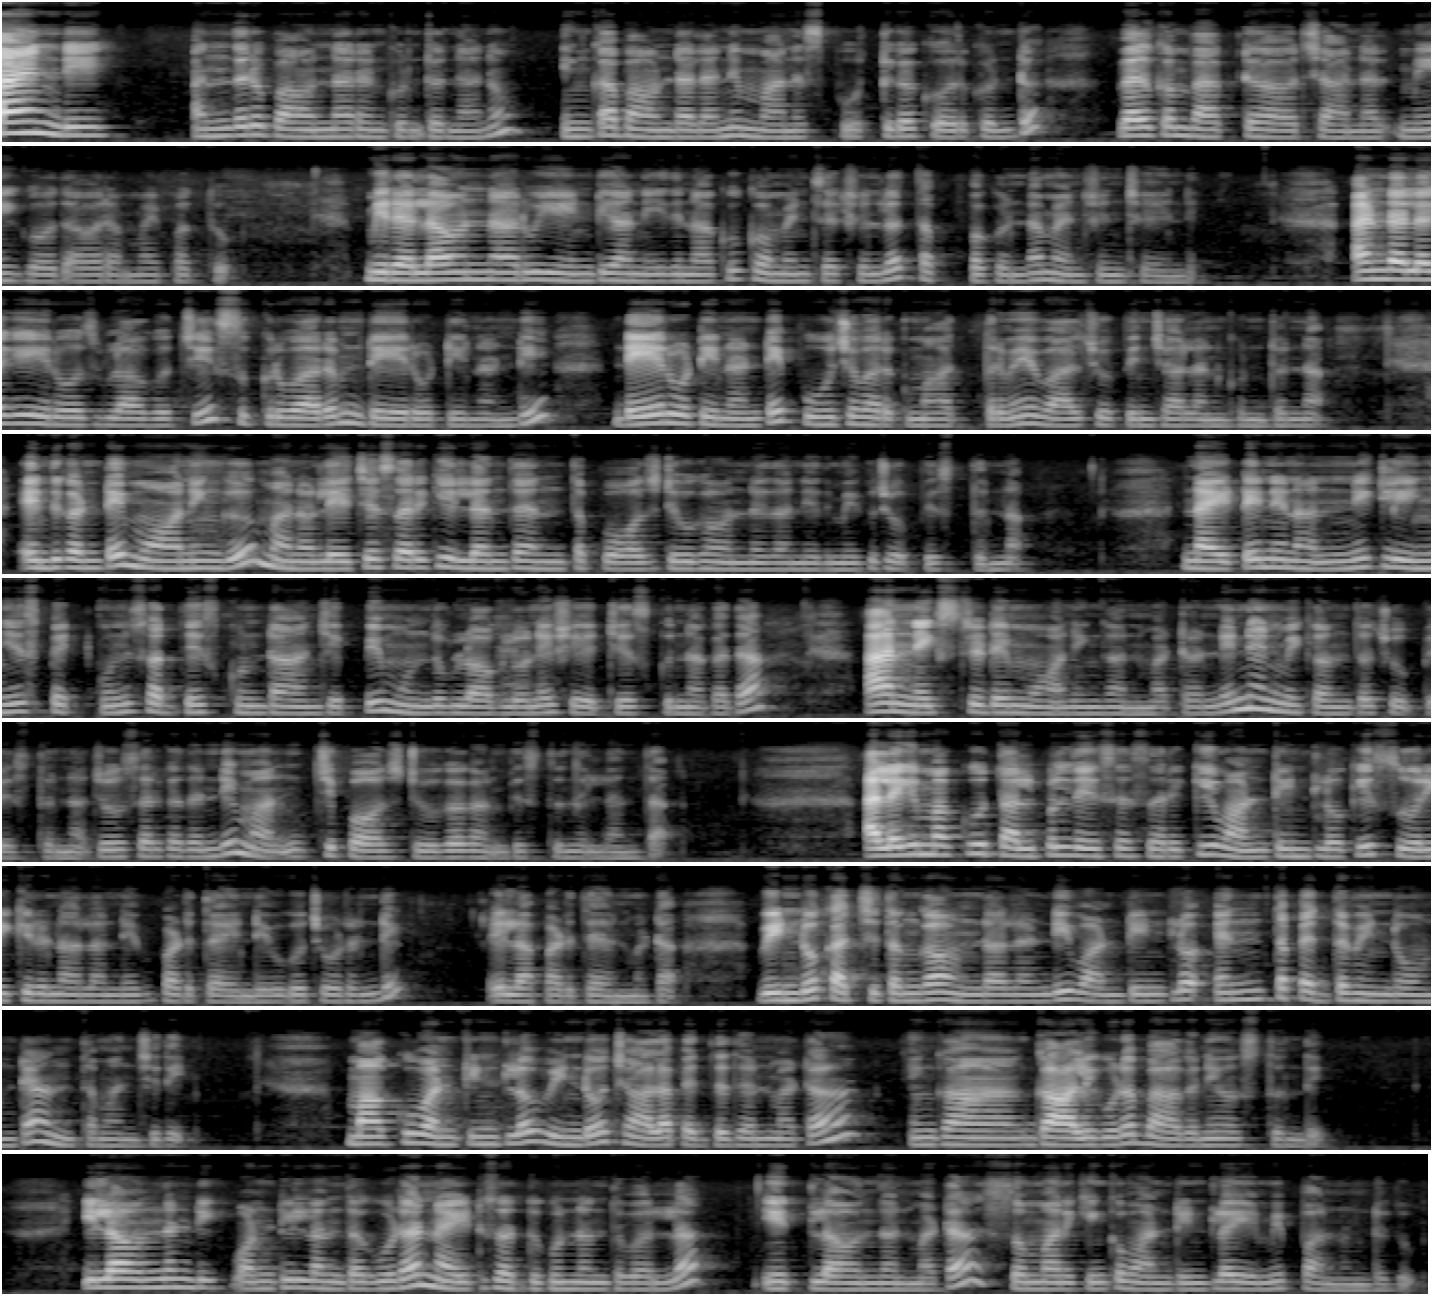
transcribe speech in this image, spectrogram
Hi అండి. అందరూ బాగున్నారనుకుంటున్నాను. ఇంకా బాగుండాలని మనస్ఫూర్తిగా కోరుకుంటూ welcome back to our channel మీ గోదావరి అమ్మాయి పత్తు మీరు ఎలా ఉన్నారు ఏంటి అనేది నాకు కామెంట్ సెక్షన్లో తప్పకుండా మెన్షన్ చేయండి. అండ్ అలాగే ఈరోజు బ్లాగ్ వచ్చి శుక్రవారం డే రొటీన్ అండి. డే రొటీన్ అంటే పూజ వరకు మాత్రమే వాళ్ళు చూపించాలనుకుంటున్నా. ఎందుకంటే మార్నింగ్ మనం లేచేసరికి ఇల్లంతా ఎంత పాజిటివ్గా ఉన్నది అనేది మీకు చూపిస్తున్నా. నైటే నేను అన్నీ క్లీన్ చేసి పెట్టుకుని సర్దేసుకుంటా అని చెప్పి ముందు బ్లాగ్లోనే షేర్ చేసుకున్నా కదా. ఆ నెక్స్ట్ డే మార్నింగ్ అనమాట అండి. నేను మీకు అంతా చూపిస్తున్నా. చూసారు కదండి? మంచి పాజిటివ్గా కనిపిస్తుంది ఇల్లంతా. అలాగే మాకు తలుపులు తీసేసరికి వంటింట్లోకి సూర్యకిరణాలు అనేవి పడతాయండి. ఇవిగో చూడండి. ఇలా పడతాయి అనమాట విండో ఖచ్చితంగా ఉండాలండి. వంటింట్లో ఎంత పెద్ద విండో ఉంటే అంత మంచిది. మాకు వంటింట్లో విండో చాలా పెద్దది అనమాట ఇంకా గాలి కూడా బాగానే వస్తుంది. ఇలా ఉందండి. వంటిల్లంతా కూడా నైట్ సర్దుకున్నంత వల్ల ఇట్లా ఉందన్నమాట. సో మనకి ఇంకా వంటింట్లో ఏమీ పని ఉండదు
